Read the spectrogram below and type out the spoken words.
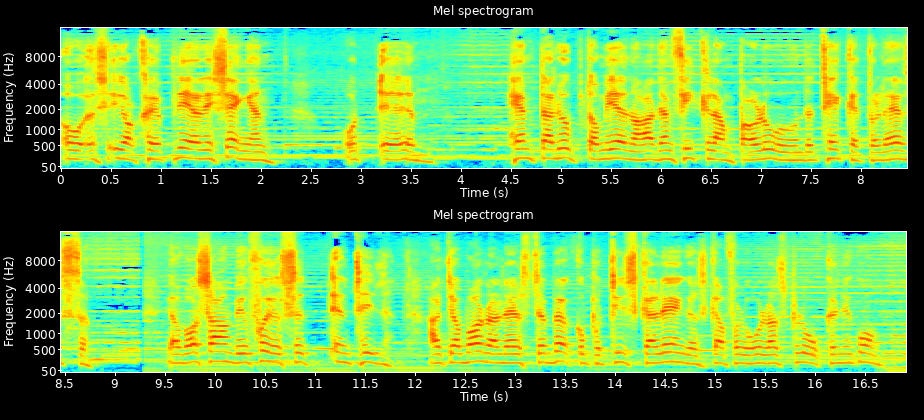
och eh, jag kröp ner i sängen och eh, hämtade upp dem igen och hade en ficklampa och låg under täcket och läste. Jag var så ambitiös en tid att jag bara läste böcker på tyska eller engelska för att hålla språken igång.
